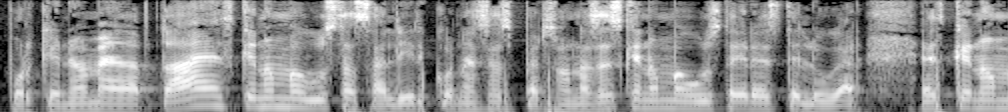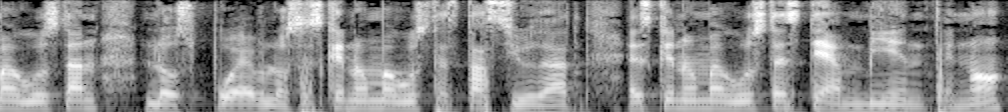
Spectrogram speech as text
Porque no me adapto. Ah, es que no me gusta salir con esas personas. Es que no me gusta ir a este lugar. Es que no me gustan los pueblos. Es que no me gusta esta ciudad. Es que no me gusta este ambiente, ¿no?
